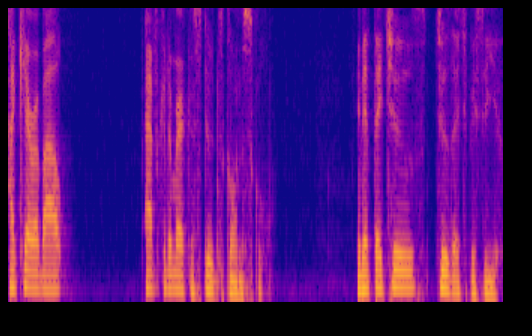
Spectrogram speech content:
I care about African American students going to school. And if they choose, choose HBCU.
